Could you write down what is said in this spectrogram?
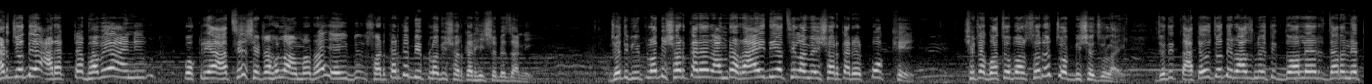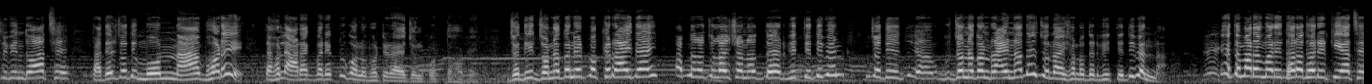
আর যদি আর ভাবে আইনি প্রক্রিয়া আছে, সেটা হলো আমরা এই সরকারকে বিপ্লবী সরকার হিসেবে জানি। যদি বিপ্লবী সরকারের আমরা রায় দিয়েছিলাম এই সরকারের পক্ষে সেটা গত বছরের চব্বিশে জুলাই। যদি তাতেও যদি রাজনৈতিক দলের যারা নেতৃবৃন্দ আছে, তাদের যদি মন না ভরে, তাহলে আর একবার একটু গণভোটের আয়োজন করতে হবে। যদি জনগণের পক্ষে রায় দেয়, আপনারা জুলাই সনদের ভিত্তি দিবেন। যদি জনগণ রায় না দেয়, জুলাই সনদের ভিত্তি দিবেন না। এতে মারামারি, ধরাধরির কি আছে?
